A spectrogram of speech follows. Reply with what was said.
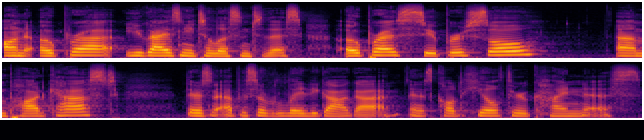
on Oprah, you guys need to listen to this. Oprah's Super Soul um, podcast. There's an episode with Lady Gaga, and it's called "Heal Through Kindness."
